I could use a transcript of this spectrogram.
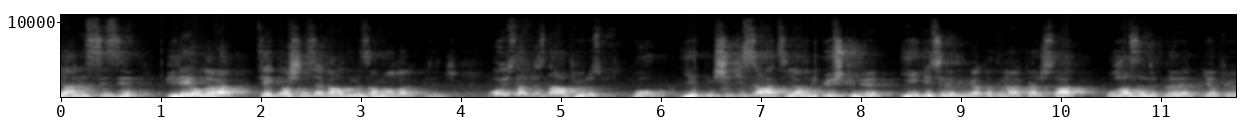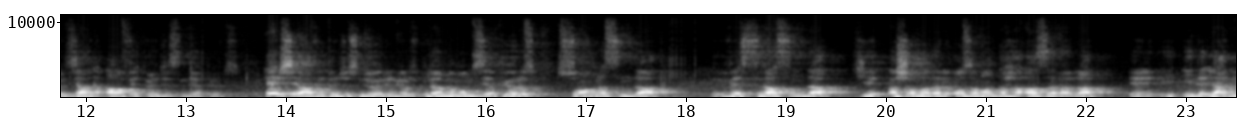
Yani sizin birey olarak tek başınıza kaldığınız zaman olarak bilinir. O yüzden biz ne yapıyoruz? Bu 72 saati yani 3 günü iyi geçirebilmek adına arkadaşlar bu hazırlıkları yapıyoruz. Yani afet öncesinde yapıyoruz. Her şeyi afet öncesinde öğreniyoruz, planlamamızı yapıyoruz. Sonrasında ve sırasındaki aşamaları o zaman daha az zararla e, ile yani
